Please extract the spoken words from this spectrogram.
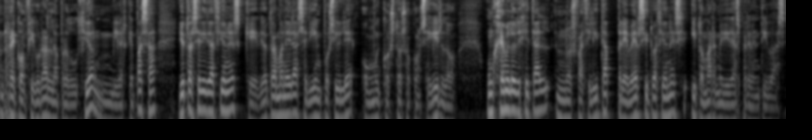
reconfigurar la producción y ver qué pasa y otra serie de acciones que de otra manera sería imposible o muy costoso conseguirlo. Un gemelo digital nos facilita prever situaciones y tomar medidas preventivas.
